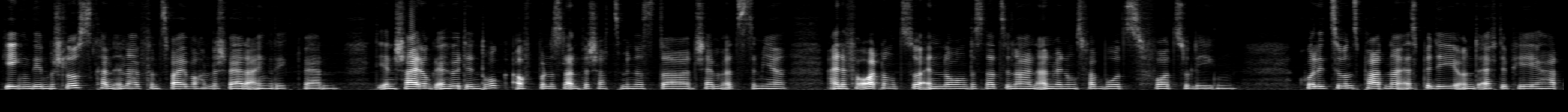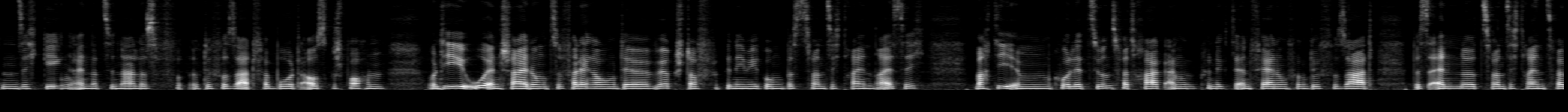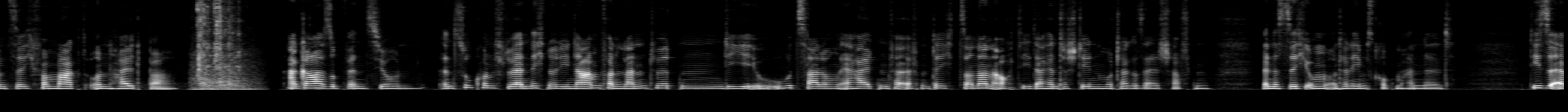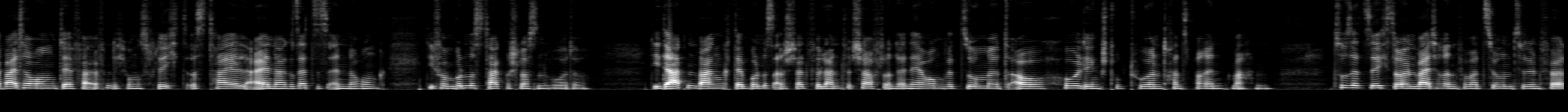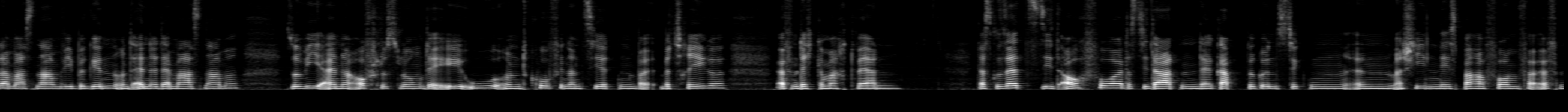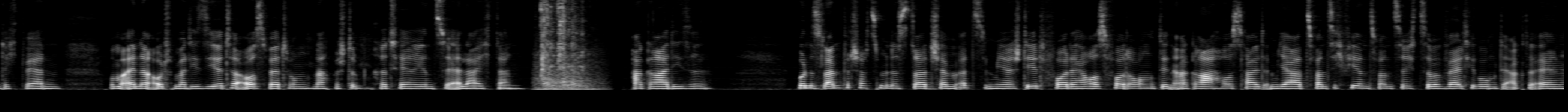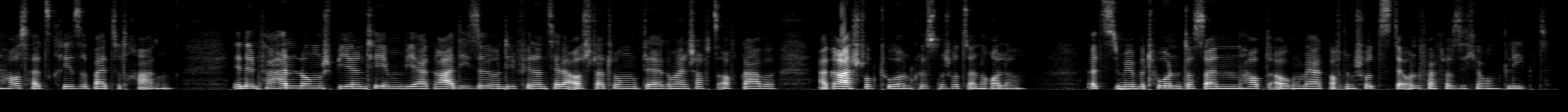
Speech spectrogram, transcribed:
gegen den Beschluss kann innerhalb von zwei Wochen Beschwerde eingelegt werden. Die Entscheidung erhöht den Druck auf Bundeslandwirtschaftsminister Cem Özdemir, eine Verordnung zur Änderung des nationalen Anwendungsverbots vorzulegen. Koalitionspartner SPD und FDP hatten sich gegen ein nationales Glyphosatverbot ausgesprochen und die EU-Entscheidung zur Verlängerung der Wirkstoffgenehmigung bis 2033 macht die im Koalitionsvertrag angekündigte Entfernung von Glyphosat bis Ende 2023 vom Markt unhaltbar. Agrarsubventionen. In Zukunft werden nicht nur die Namen von Landwirten, die EU-Zahlungen erhalten, veröffentlicht, sondern auch die dahinterstehenden Muttergesellschaften, wenn es sich um Unternehmensgruppen handelt. Diese Erweiterung der Veröffentlichungspflicht ist Teil einer Gesetzesänderung, die vom Bundestag beschlossen wurde die Datenbank der Bundesanstalt für Landwirtschaft und Ernährung wird somit auch Holdingstrukturen transparent machen. Zusätzlich sollen weitere Informationen zu den Fördermaßnahmen wie Beginn und Ende der Maßnahme sowie eine Aufschlüsselung der EU und kofinanzierten Beträge öffentlich gemacht werden. Das Gesetz sieht auch vor, dass die Daten der GAP-Begünstigten in maschinenlesbarer Form veröffentlicht werden um eine automatisierte Auswertung nach bestimmten Kriterien zu erleichtern. Agrardiesel Bundeslandwirtschaftsminister Cem Özdemir steht vor der Herausforderung, den Agrarhaushalt im Jahr 2024 zur Bewältigung der aktuellen Haushaltskrise beizutragen. In den Verhandlungen spielen Themen wie Agrardiesel und die finanzielle Ausstattung der Gemeinschaftsaufgabe Agrarstruktur und Küstenschutz eine Rolle Özdemir betont, dass sein Hauptaugenmerk auf dem Schutz der Unfallversicherung liegt.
